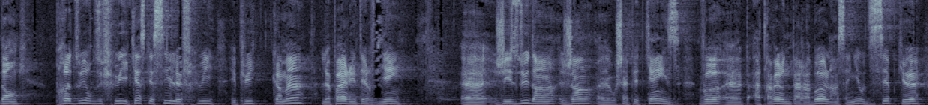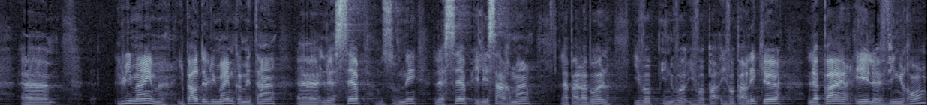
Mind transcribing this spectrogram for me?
Donc, produire du fruit, qu'est-ce que c'est le fruit? Et puis, comment le Père intervient? Euh, Jésus, dans Jean euh, au chapitre 15, va, à travers une parabole, enseigner aux disciples que lui-même, il parle de lui-même comme étant euh, le cep, vous vous souvenez, le cep et les sarments, la parabole, il va, il, va, il, va, parler que le Père est le vigneron,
